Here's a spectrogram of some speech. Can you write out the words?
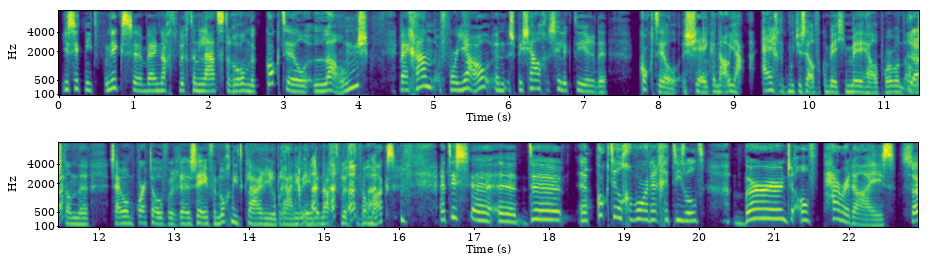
Je zit niet voor niks eh, bij Nachtvlucht een laatste ronde cocktail lounge. Wij gaan voor jou een speciaal geselecteerde cocktail shaken. Nou ja, eigenlijk moet je zelf ook een beetje meehelpen hoor. Want anders Ja? dan eh, zijn we om kwart over eh, zeven nog niet klaar hier op Radio 1 bij Nachtvluchten van Max. Het is eh, de cocktail geworden getiteld Bird of Paradise. Zo,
